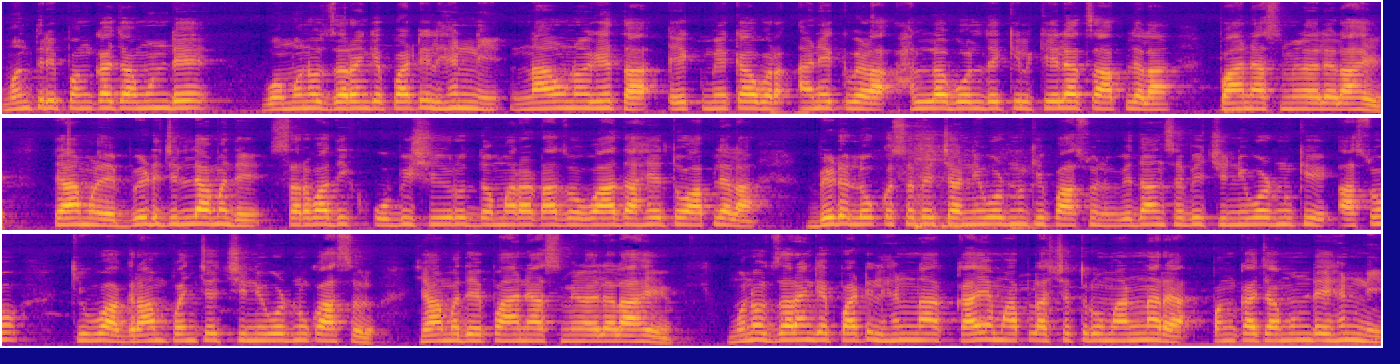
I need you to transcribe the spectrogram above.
मंत्री पंकजा मुंडे व मनोज जरांगे पाटील यांनी नाव न घेता एकमेकावर अनेक वेळा हल्लाबोल देखील केल्याचा आपल्याला पाहण्यास मिळालेला आहे. त्यामुळे बीड जिल्ह्यामध्ये सर्वाधिक ओबीसी विरुद्ध मराठा जो वाद आहे तो आपल्याला बीड लोकसभेच्या निवडणुकीपासून विधानसभेची निवडणुकी असो किंवा ग्रामपंचायतची निवडणूक असेल ह्यामध्ये पाहण्यास मिळालेला आहे. मनोज जरांगे पाटील यांना कायम आपला शत्रू मानणाऱ्या पंकजा मुंडे यांनी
